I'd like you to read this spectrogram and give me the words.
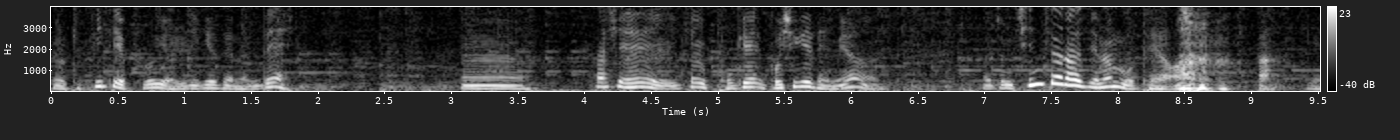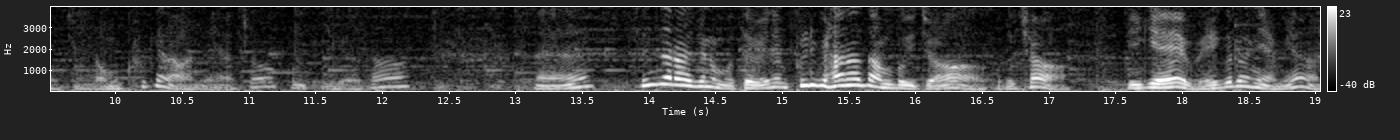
이렇게 PDF로 열리게 되는데 음, 사실 이걸 보게 보시게 되면 어, 좀 친절하지는 못해요. 아, 이게 좀 너무 크게 나왔네요. 조금 줄여서 네, 친절하지는 못해요. 왜냐면 플립이 하나도 안 보이죠. 그렇죠? 이게 왜 그러냐면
